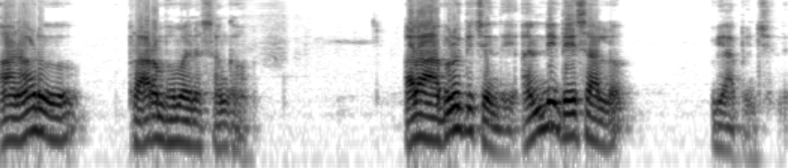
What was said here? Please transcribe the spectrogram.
ఆనాడు ప్రారంభమైన సంఘం అలా అభివృద్ధి చెంది అన్ని దేశాల్లో వ్యాపించింది.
